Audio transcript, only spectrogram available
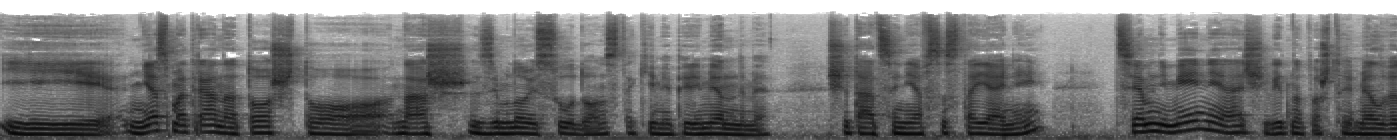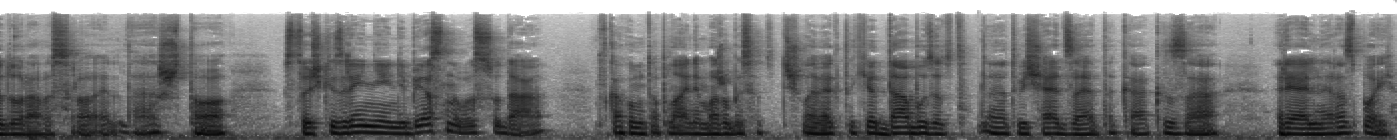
И несмотря на то, что наш земной суд, он с такими переменными считаться не в состоянии, тем не менее, очевидно то, что имел в виду Рав Исроэль, да, что с точки зрения небесного суда, в каком-то плане, может быть, этот человек таки да будет отвечать за это, как за реальный разбой.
